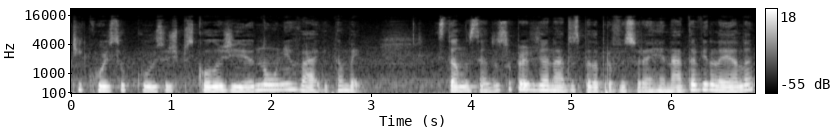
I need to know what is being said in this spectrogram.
que cursa o curso de psicologia no Univag também. Estamos sendo supervisionadas pela professora Renata Vilela,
